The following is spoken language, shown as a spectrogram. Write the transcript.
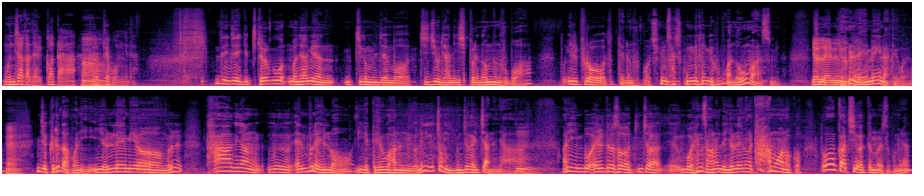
문제가 될 거다 어. 그렇게 봅니다. 근데 이제 이게 결국 뭐냐면 지금 이제 뭐 지지율이 한 20% 넘는 후보와 또 1% 되는 후보. 지금 사실 국민의힘이 후보가 너무 많습니다. 14명. 14명이나 되고요. 예. 이제 그러다 보니 이 14명을 다 그냥 그 n분의 1로 이게 대우하는 거는 이게 좀 문제가 있지 않느냐. 음. 아니 뭐 예를 들어서 진짜 뭐 행사하는데 14명을 다 모아놓고 똑같이 어떤 면에서 보면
